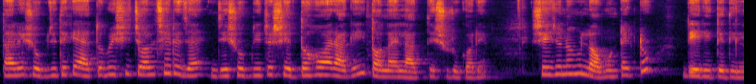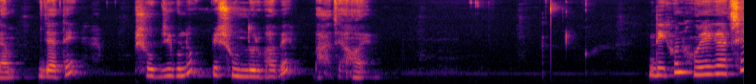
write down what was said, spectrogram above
তাহলে সবজি থেকে এত বেশি জল ছেড়ে যায় যে সবজিটা সেদ্ধ হওয়ার আগেই তলায় লাগতে শুরু করে। সেই জন্য আমি লবণটা একটু দেরিতে দিলাম, যাতে সবজিগুলো বেশ সুন্দরভাবে ভাজা হয়। দেখুন, হয়ে গেছে।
